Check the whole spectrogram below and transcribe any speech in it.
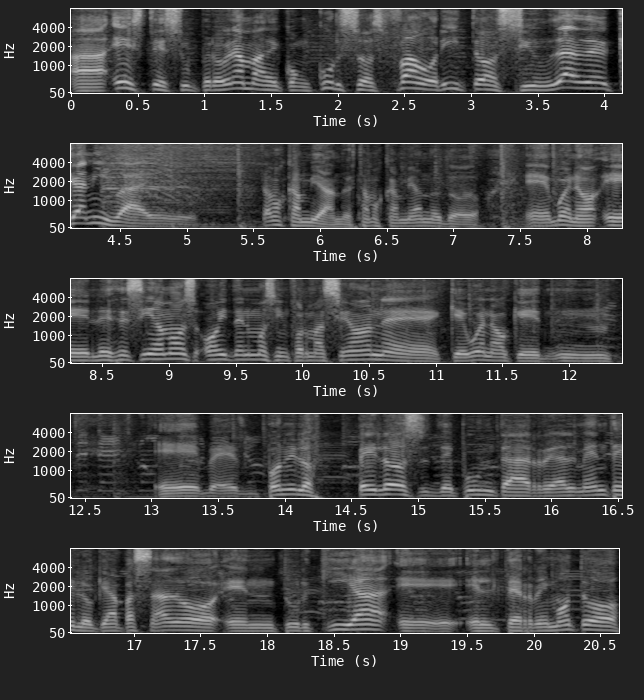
a este su programa de concursos favoritos, Ciudad Caníbal. Estamos cambiando, estamos cambiando todo. Eh, bueno, eh, les decíamos, hoy tenemos información eh, que, bueno, que mm, pone los pelos de punta realmente lo que ha pasado en Turquía, el terremoto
